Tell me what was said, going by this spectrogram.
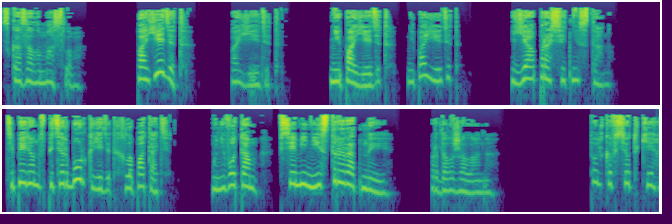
сказала Маслова. Поедет? Поедет. Не поедет, не поедет. Я просить не стану. Теперь он в Петербург едет хлопотать. У него там все министры родные, продолжала она. Только все таки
